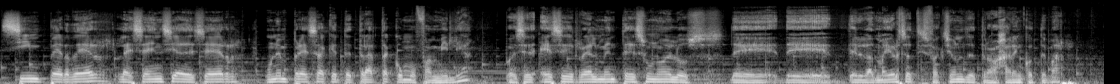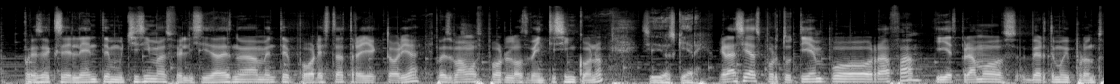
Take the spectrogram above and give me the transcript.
sin perder la esencia de ser una empresa que te trata como familia, pues e, ese realmente es uno de los de, de las mayores satisfacciones de trabajar en Cotemar. Pues excelente, muchísimas felicidades nuevamente por esta trayectoria. Pues vamos por los 25, ¿no? Si Dios quiere. Gracias por tu tiempo, Rafa, y esperamos verte muy pronto.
